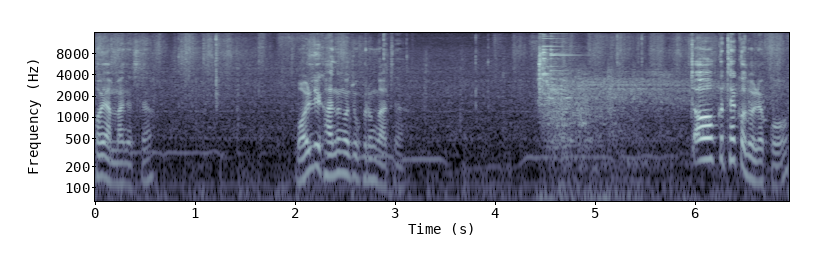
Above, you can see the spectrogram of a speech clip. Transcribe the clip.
거의 안 맞았어요. 멀리 가는 건 좀 그런 것 같아 저 끝에 거 돌렸고.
